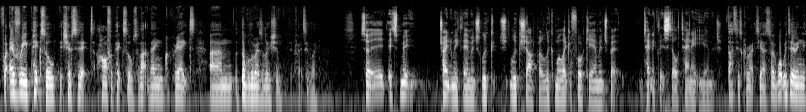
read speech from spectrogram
for every pixel, it shifts it half a pixel. So that then creates um, double the resolution, effectively. So it, it's trying to make the image look look sharper, look more like a 4K image, but technically it's still a 1080 image. That is correct, yeah. So what we're doing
